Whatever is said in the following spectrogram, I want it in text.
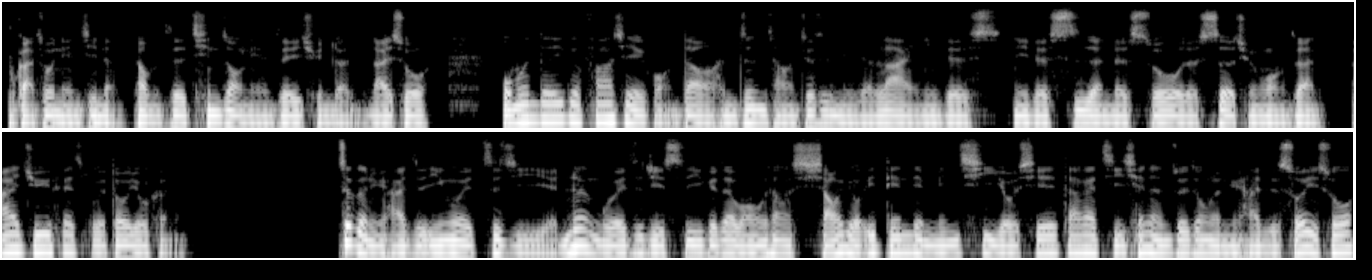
不敢说年轻人，但我们这青壮年这一群人来说，我们的一个发泄管道很正常，就是你的 Line、你的、你的私人的所有的社群网站、IG、Facebook 都有可能。这个女孩子因为自己也认为自己是一个在网络上小有一点点名气，有些大概几千人追踪的女孩子，所以说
